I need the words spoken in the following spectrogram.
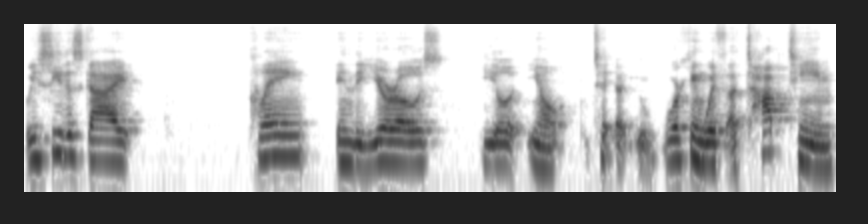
We see this guy playing in the Euros. He'll, you know, t- uh, working with a top team.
